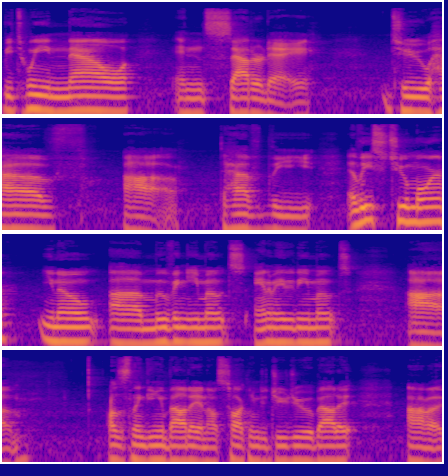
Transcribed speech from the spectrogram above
between now and Saturday to have uh, to have the at least two more you know uh, moving emotes, animated emotes. Um, I was thinking about it and I was talking to Juju about it. Uh,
